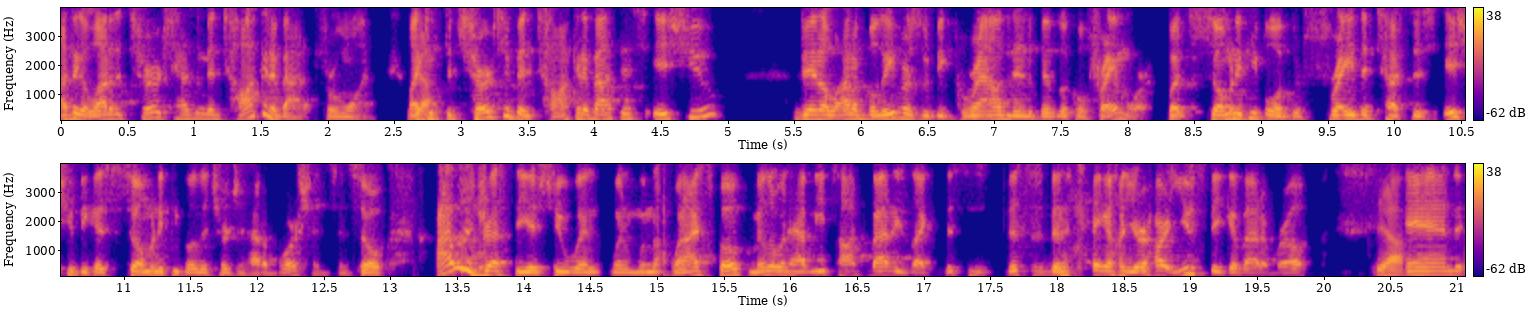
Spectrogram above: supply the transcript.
i think a lot of the church hasn't been talking about it for one like yeah. if the church had been talking about this issue then a lot of believers would be grounded in a biblical framework. But so many people are afraid to touch this issue because so many people in the church have had abortions. And so i would address the issue when when when, when i spoke miller would have me talk about it. He's like this is this has been a thing on your heart. You speak about it bro. Yeah. And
